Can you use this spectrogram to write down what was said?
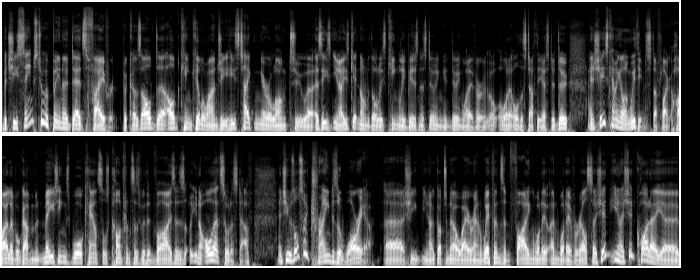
But she seems to have been her dad's favourite because old uh, old King Kilawanji, he's taking her along to uh, as he's you know he's getting on with all his kingly business, doing doing whatever all, all, the stuff that he has to do, and she's coming along with him, stuff like high level government meetings, war councils, conferences with advisors, you know all that sort of stuff. And she was also trained as a warrior. Uh, she you know got to know her way around weapons and fighting and whatever, and whatever else. So she had you know she had quite a uh,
